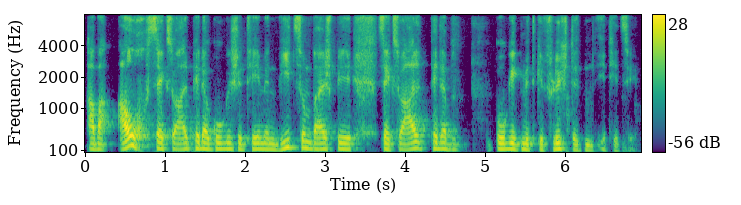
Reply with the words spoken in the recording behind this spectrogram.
aber auch sexualpädagogische Themen wie zum Beispiel Sexualpädagogik mit Geflüchteten etc.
